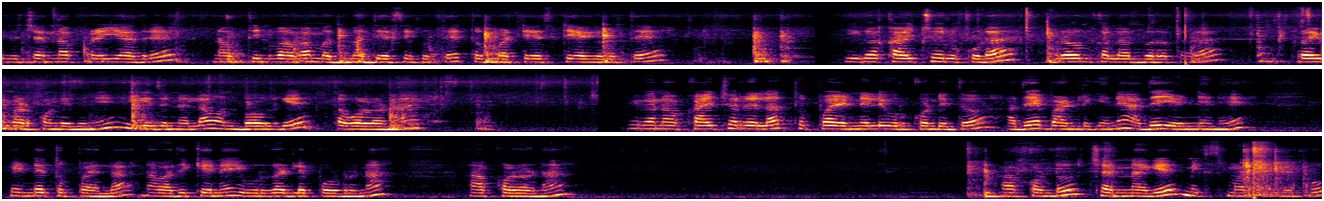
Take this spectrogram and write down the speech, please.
ಇದು ಚೆನ್ನಾಗಿ ಫ್ರೈ ಆದರೆ ನಾವು ತಿನ್ನುವಾಗ ಮಧ್ಯ ಮಧ್ಯೆ ಸಿಗುತ್ತೆ. ತುಂಬ ಟೇಸ್ಟಿಯಾಗಿರುತ್ತೆ ಈಗ ಕಾಯಿಚೂರು ಕೂಡ ಬ್ರೌನ್ ಕಲರ್ ಬರೋ ಥರ ಫ್ರೈ ಮಾಡ್ಕೊಂಡಿದ್ದೀನಿ. ಈಗ ಇದನ್ನೆಲ್ಲ ಒಂದು ಬೌಲ್ಗೆ ತಗೊಳ್ಳೋಣ. ಈಗ ನಾವು ಕಾಯಿಚೂರೆಲ್ಲ ತುಪ್ಪ ಎಣ್ಣೆಲಿ ಹುರ್ಕೊಂಡಿದ್ದು. ಅದೇ ಬಾಣಲಿಗೆ ಅದೇ ಎಣ್ಣೆನೇ. ಎಣ್ಣೆ ತುಪ್ಪ ಎಲ್ಲ. ನಾವು ಅದಕ್ಕೇ ಹುರ್ಗಡ್ಲೆ ಪೌಡ್ರನ್ನ ಹಾಕ್ಕೊಳ್ಳೋಣ ಹಾಕ್ಕೊಂಡು ಚೆನ್ನಾಗೆ ಮಿಕ್ಸ್ ಮಾಡ್ಕೋಬೇಕು.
